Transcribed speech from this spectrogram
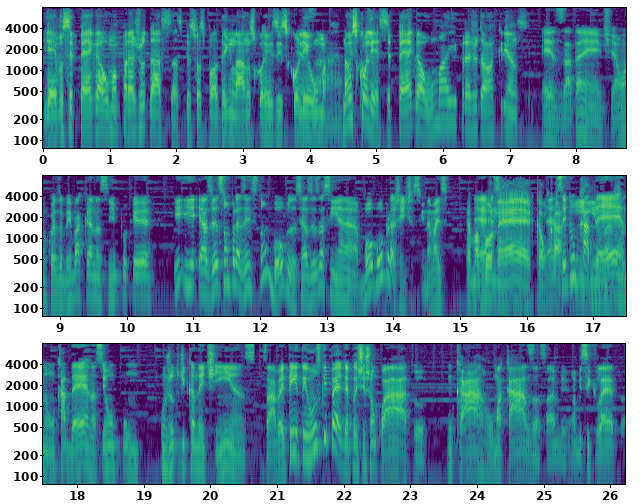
E aí você pega uma pra ajudar. As pessoas podem ir lá nos correios e escolher Exato. uma. Não escolher, você pega uma e pra ajudar uma criança. Exatamente. É uma coisa bem bacana, assim, porque. E, e- e às vezes são presentes tão bobos, assim, às vezes assim, é bobo pra gente, assim, né? Mas É uma É, boneca, um é sempre um carrinho, caderno, um caderno, assim, um, um conjunto de canetinhas, sabe? Aí tem, tem uns que pedem a PlayStation 4, um carro, uma casa, sabe? Uma bicicleta.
